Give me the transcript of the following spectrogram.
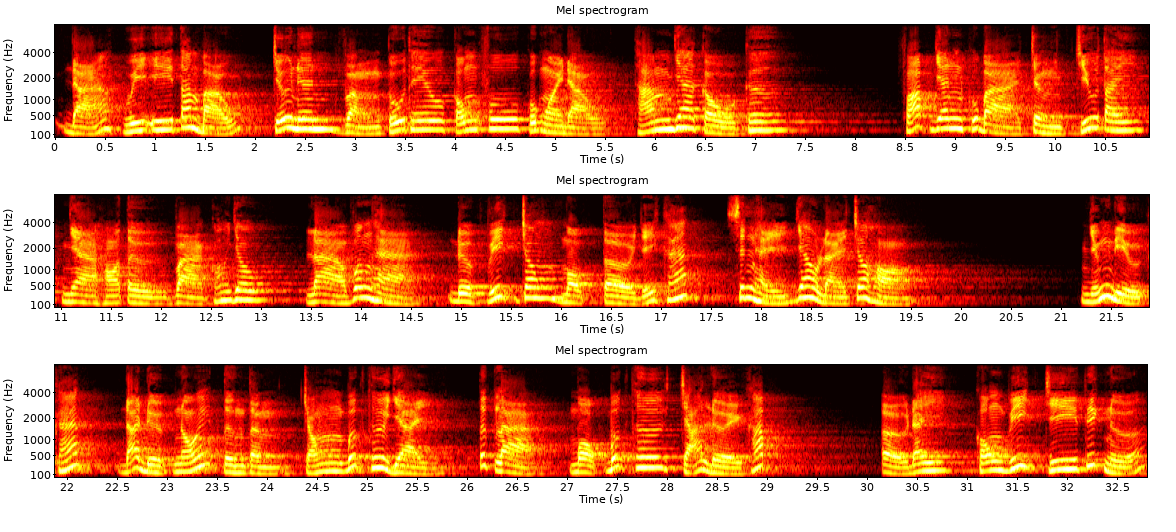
Đã quy y tam bảo, Chớ nên vận tu theo công phu của ngoại đạo Tham gia cầu cơ. Pháp danh của bà Trần Chiếu Tây, Nhà họ Từ và con dâu Là Vân Hà, được viết trong một tờ giấy khác, xin hãy giao lại cho họ. Những điều khác đã được nói tường tận trong bức thư dài, tức là một bức thư trả lời khắp. Ở đây không viết chi tiết nữa.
